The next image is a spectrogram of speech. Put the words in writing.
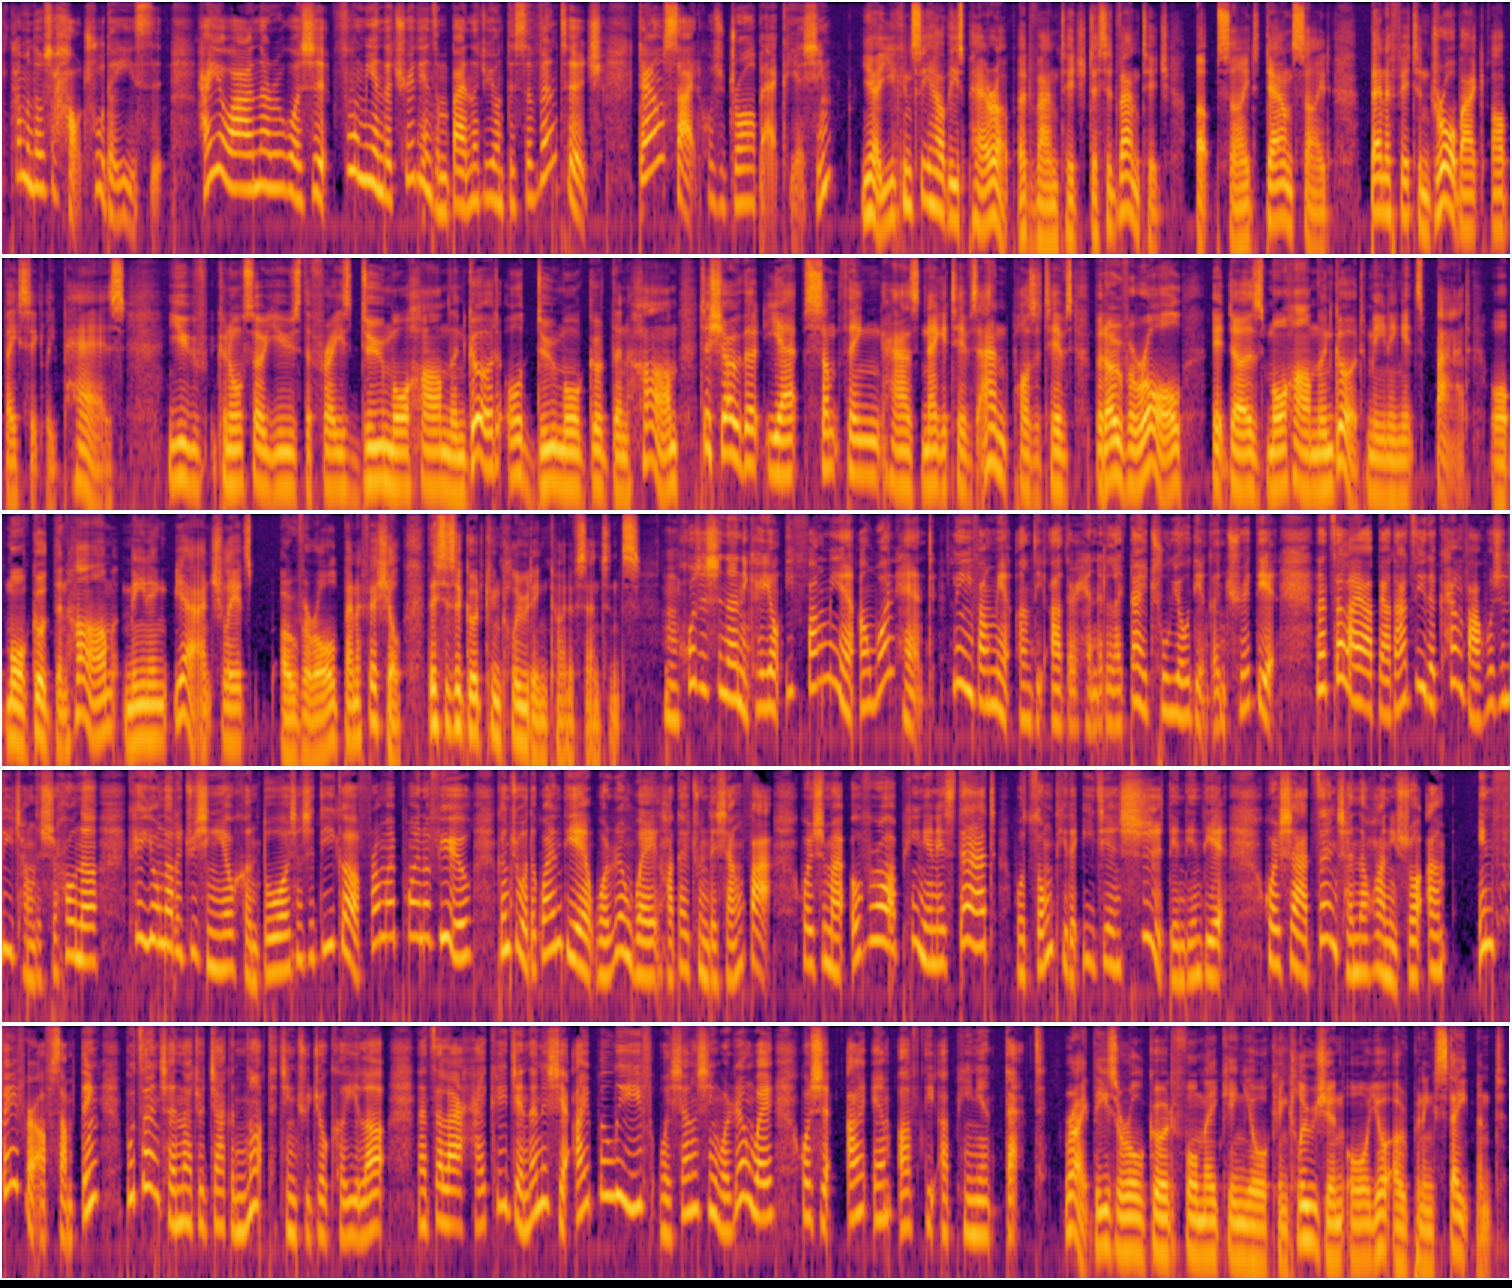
它们都是好处的意思。还有啊，那如果是负面的缺点怎么办？那就用 disadvantage、downside 或是 drawback 也行。 Yeah, you can see how these pair up advantage, disadvantage, upside, downside. Benefit and drawback are basically pairs. You can also use the phrase do more harm than good or do more good than harm to show that, yeah, something has negatives and positives, but overall it does more harm than good, meaning it's bad, or more good than harm, meaning, yeah, actually it's overall beneficial. This is a good concluding kind of sentence. 嗯，或者是呢，你可以用一方面 on one hand，另一方面 on the other hand 来带出优点跟缺点。那再来啊，表达自己的看法或是立场的时候呢，可以用到的句型也有很多，像是第一个 from my point of view，根据我的观点，我认为，好带出你的想法，或者是 my overall opinion is that，我总体的意见是点点点，或者是啊赞成的话，你说 I'm in favor of something，不赞成那就加个 not 进去就可以了。那再来还可以简单的写 I believe，我相信，我认为，或是 I am of the opinion that。Right, these are all good for making your conclusion or your opening statement.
